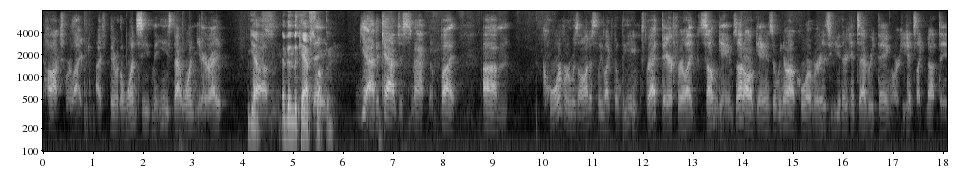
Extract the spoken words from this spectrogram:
Hawks were like, I, they were the one seed in the East that one year, right? Yes, Um, and then the Cavs they- swept him. Yeah, the Cavs just smacked them, but um, Korver was honestly like the leading threat there for like some games, not all games. but we know how Korver is. He either hits everything or he hits like nothing.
